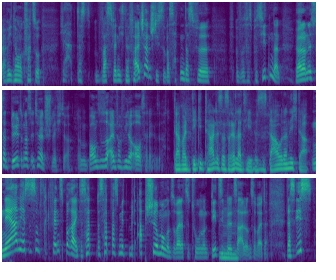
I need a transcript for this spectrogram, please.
habe ich noch gefragt, so, ja, das, was, wenn ich eine falsche anschließe, was hat denn das für, was passiert denn dann? Ja, dann ist das Bild und das Internet schlechter. Dann bauen sie sie einfach wieder aus, hat er gesagt. Ja, bei digital ist das relativ. Ist es da oder nicht da? Naja, nee, es ist so ein Frequenzbereich. Das hat, das hat was mit, mit Abschirmung und so weiter zu tun und Dezibelzahl mhm. und so weiter. Das ist,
